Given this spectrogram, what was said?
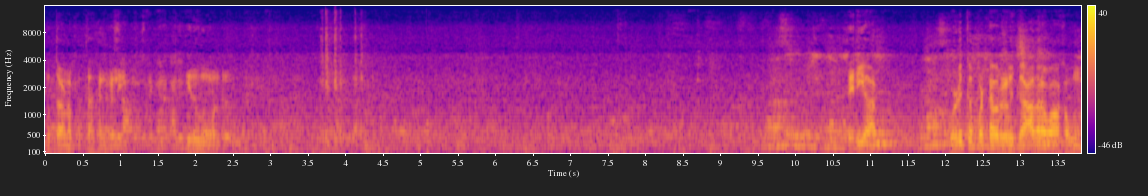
முத்தான புத்தகங்களில் இதுவும் ஒன்று. பெரியார் ஒடுக்கப்பட்டவர்களுக்கு ஆதரவாகவும்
